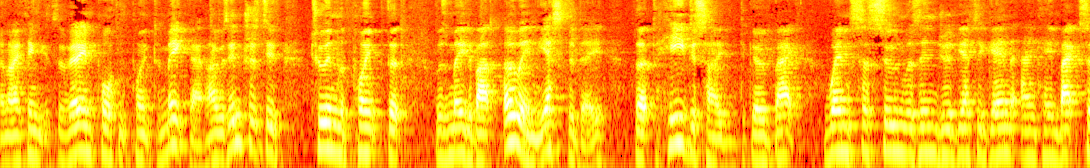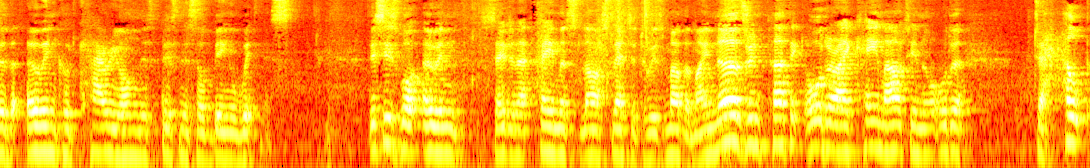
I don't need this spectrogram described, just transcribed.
And I think it's a very important point to make that. I was interested too in the point that was made about Owen yesterday that he decided to go back when Sassoon was injured yet again and came back so that Owen could carry on this business of being a witness. This is what Owen said in that famous last letter to his mother, My nerves are in perfect order. I came out in order to help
